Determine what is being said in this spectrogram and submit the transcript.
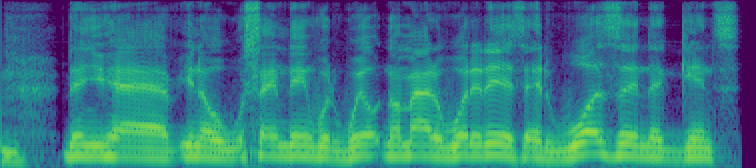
then you have, you know, same thing with Wilt. No matter what it is, it wasn't against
